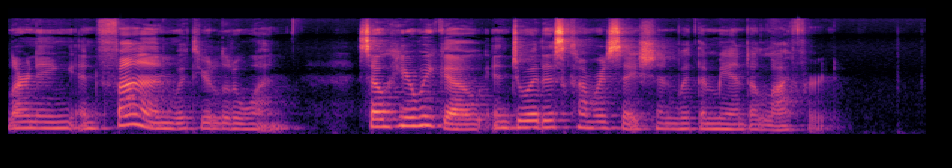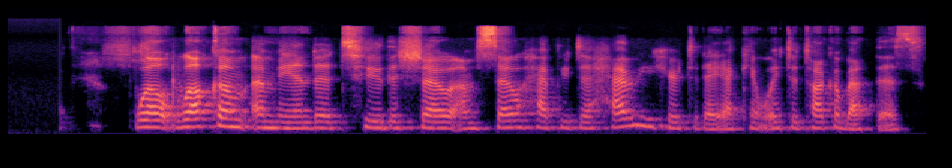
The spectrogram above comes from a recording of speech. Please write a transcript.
learning, and fun with your little one. So here we go. Enjoy this conversation with Amanda Liford. Well, welcome, Amanda, to the show. I'm so happy to have you here today. I can't wait to talk about this.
